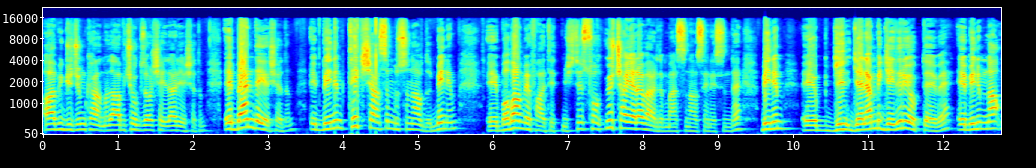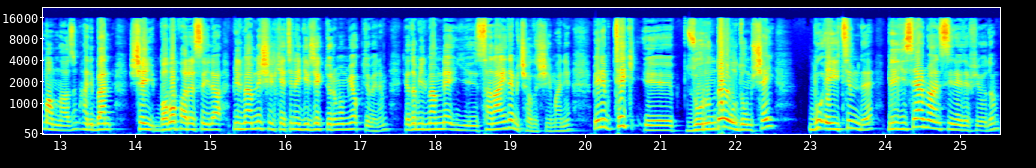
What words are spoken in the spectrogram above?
Abi gücüm kalmadı. Abi çok zor şeyler yaşadım. E ben de yaşadım. E benim benim tek şansım bu sınavdı. Benim e, babam vefat etmişti. Son 3 ay ara verdim ben sınav senesinde. Benim e, ge- gelen bir gelir yoktu eve. E benim ne yapmam lazım? Hani ben şey baba parasıyla bilmem ne şirketine girecek durumum yoktu benim. Ya da bilmem ne e, sanayide mi çalışayım hani. Benim tek e, zorunda olduğum şey bu eğitimde bilgisayar mühendisliğini hedefliyordum.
